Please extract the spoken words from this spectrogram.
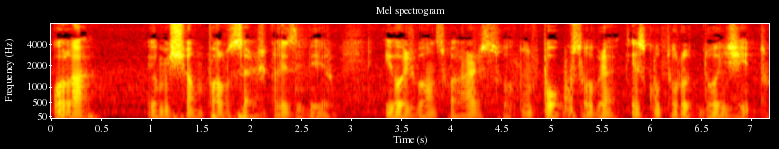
Olá, eu me chamo Paulo Sérgio Calizibeiro e hoje vamos falar um pouco sobre a escultura do Egito.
